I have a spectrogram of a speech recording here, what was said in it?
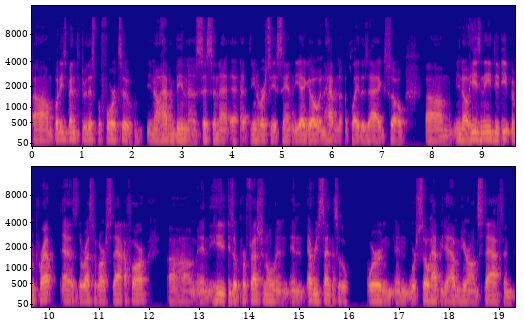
Um, but he's been through this before too. You know, having been an assistant at, at the University of San Diego and having to play the Zags, so um, you know, he's knee deep in prep as the rest of our staff are. Um, and he's a professional in, in every sense of the word. And, and we're so happy to have him here on staff. And,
